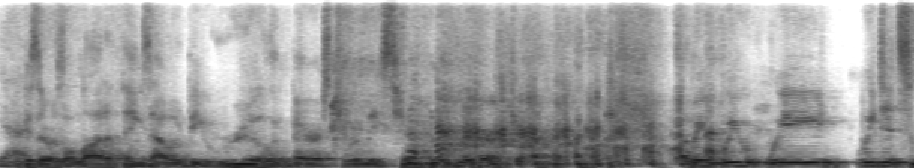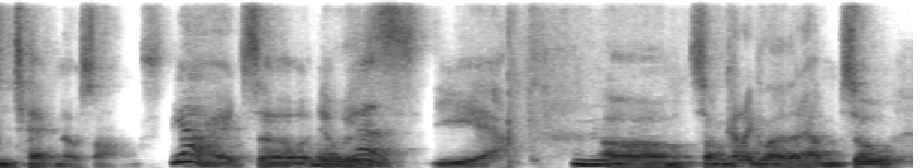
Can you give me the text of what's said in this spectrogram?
Yes. because there was a lot of things I would be real embarrassed to release here in America. I mean, we we we did some techno songs. Yeah. Right. So Well, it was yeah. Mhm. Um, so I'm kind of glad that happened. So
